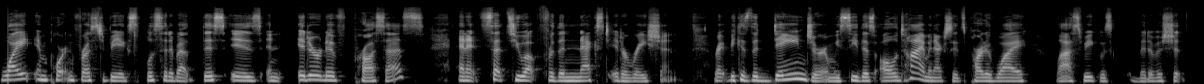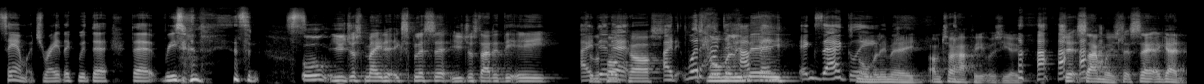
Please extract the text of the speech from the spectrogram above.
quite important for us to be explicit about this is an iterative process and it sets you up for the next iteration right? Because the danger, and we see this all the time, and actually, it's part of why last week was a bit of a shit sandwich, right? Like with the the reason. Oh, you just made it explicit. You just added the E I the did it. podcast. I, what It's had to happen? me. Exactly. It's normally me. I'm so happy it was you. shit sandwich. Let's say it again.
